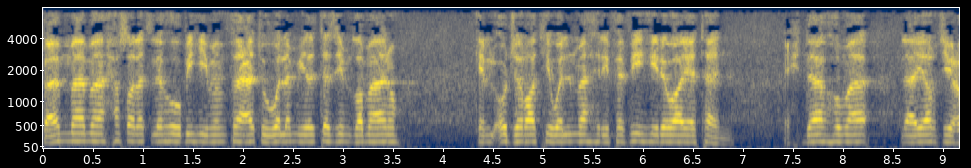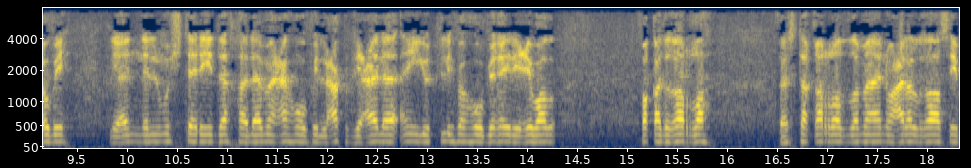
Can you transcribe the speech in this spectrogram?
فأما ما حصلت له به منفعة ولم يلتزم ضمانه كالأجرة والمهر ففيه روايتان. إحداهما لا يرجع به لأن المشتري دخل معه في العقد على أن يتلفه بغير عوض فقد غره فاستقر الضمان على الغاصب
